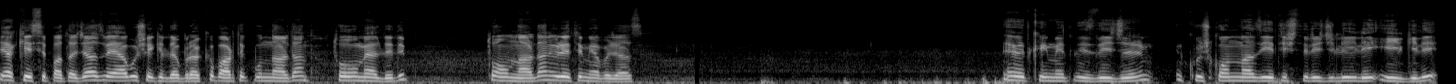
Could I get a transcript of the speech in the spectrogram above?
ya kesip atacağız veya bu şekilde bırakıp artık bunlardan tohum elde edip tohumlardan üretim yapacağız. Evet kıymetli izleyicilerim, kuşkonmaz yetiştiriciliği ile ilgili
